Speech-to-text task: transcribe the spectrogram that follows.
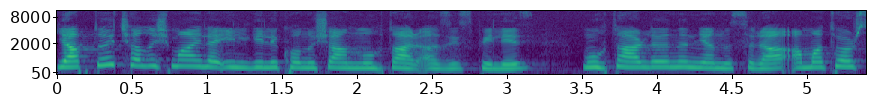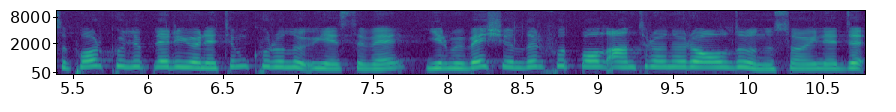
Yaptığı çalışmayla ilgili konuşan muhtar Aziz Filiz, muhtarlığının yanı sıra Amatör Spor Kulüpleri Yönetim Kurulu üyesi ve 25 yıldır futbol antrenörü olduğunu söyledi.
